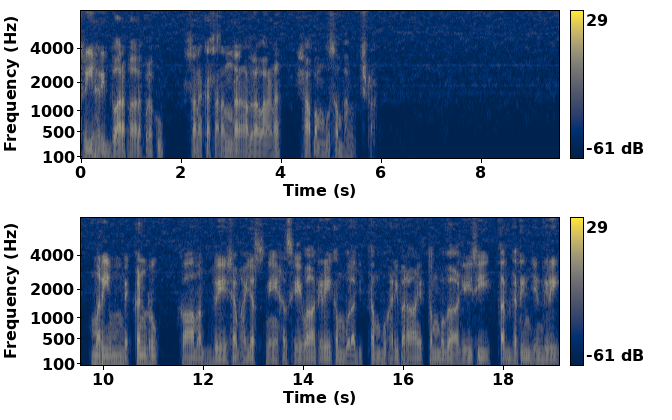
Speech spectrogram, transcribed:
శ్రీహరిద్వారపాలకులకు సనక సనందనాదుల వలన శాపంబు సంభవించుట మరియుం వెక్కండ్రు కామద్వేషభయస్నేహసేవాతిరేకంబుల దిత్తంబు హరిపరాయత్తంబుగా చేసి తద్గతింజెందిరి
